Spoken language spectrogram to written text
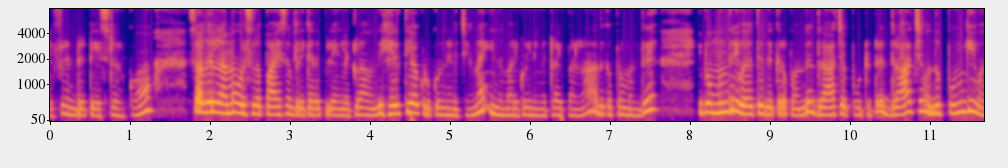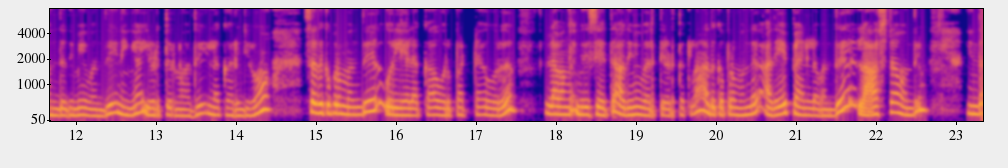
டிஃப்ரெண்ட்டு டேஸ்ட் இருக்கும். ஸோ அது இல்லாமல் ஒரு சில பாயசம் பிடிக்காத பிள்ளைங்களுக்குலாம் வந்து ஹெல்த்தியாக கொடுக்கணும்னு நினச்சிங்கன்னா இந்த மாதிரி கூட நீங்கள் ட்ரை பண்ணலாம். அதுக்கப்புறம் வந்து இப்போ முந்திரி வறுத்து இருக்கிறப்ப வந்து திராட்சை போட்டுட்டு திராட்சை வந்து பொங்கி வந்ததுமே வந்து நீங்கள் எடுத்துடணும். அது இல்லை கரிஞ்சிடும் ஸோ அதுக்கப்புறம் வந்து ஒரு ஏலக்காய் ஒரு பட்டை ஒரு லவங்கம் இது சேர்த்து அதுவுமே வறுத்து எடுத்துக்கலாம். அதுக்கப்புறம் வந்து அதே பேனில் வந்து லாஸ்ட்டாக வந்து இந்த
